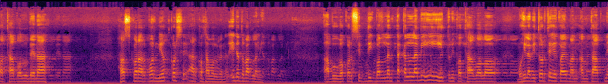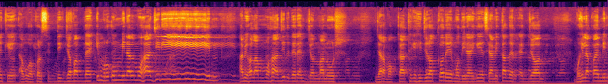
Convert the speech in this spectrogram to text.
কথা বলবে না। হজ করার পর নিয়ত করছে, আর কথা বলবে না। এটা তো পাগলামি। আবু বকর সিদ্দিক বললেন, তাকাল্লামি, তুমি কথা বলো। মহিলা ভিতর থেকে কয়, মান আনতা? আপনাকে আবু বকর সিদ্দিক জবাব দেয় ইমরু উম্মিনাল মুহাজিরিন। আমি হলাম মুহাজিরদের একজন মানুষ। যারা মক্কা থেকে হিজরত করে, মদিনায় গিয়েছে, আমি তাদের একজন। মহিলা কয়, মিন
